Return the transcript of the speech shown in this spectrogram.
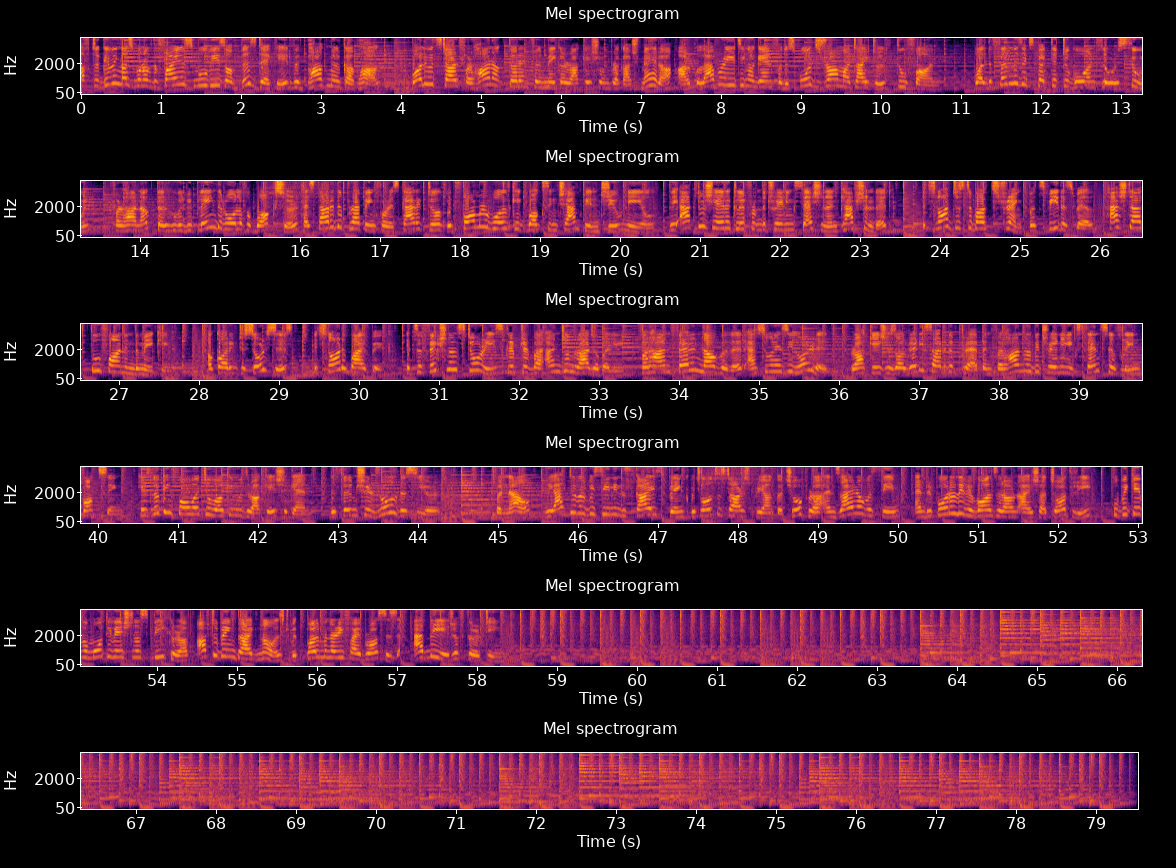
After giving us one of the finest movies of this decade with Bhaag Milkha Bhaag, Bollywood star Farhan Akhtar and filmmaker Rakeysh Omprakash Mehra are collaborating again for the sports drama titled Toofan. While the film is expected to go on floors soon, Farhan Akhtar, who will be playing the role of a boxer, has started the prepping for his character with former world kickboxing champion Drew Neal. The actor shared a clip from the training session and captioned it, It's not just about strength but speed as well. Hashtag Toofan in the making. According to sources, it's not a biopic. It's a fictional story scripted by Anjum Rajabali. Farhan fell in love with it as soon as he heard it. Rakeysh has already started the prep and Farhan will be training extensively in boxing. He's looking forward to working with Rakeysh again. The film should roll this year. For now, the actor will be seen in The Sky is Pink, which also stars Priyanka Chopra and Zaira Wasim and reportedly revolves around Aisha Chaudhary, who became a motivational speaker after being diagnosed with pulmonary fibrosis at the age of 13.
